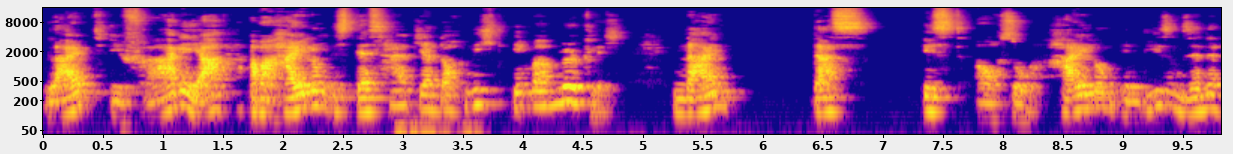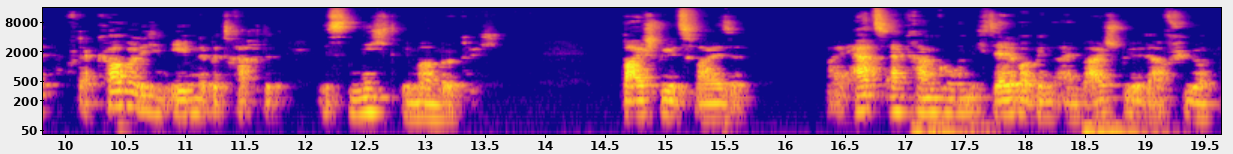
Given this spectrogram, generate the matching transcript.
bleibt die Frage, ja, aber Heilung ist deshalb ja doch nicht immer möglich. Nein, das ist auch so. Heilung in diesem Sinne auf der körperlichen Ebene betrachtet ist nicht immer möglich. Beispielsweise bei Herzerkrankungen, ich selber bin ein Beispiel dafür,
